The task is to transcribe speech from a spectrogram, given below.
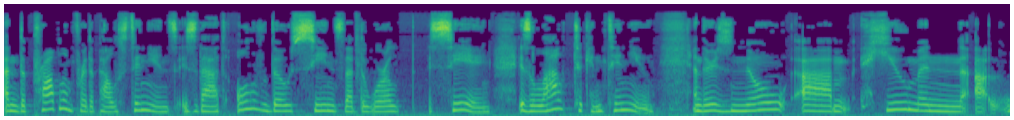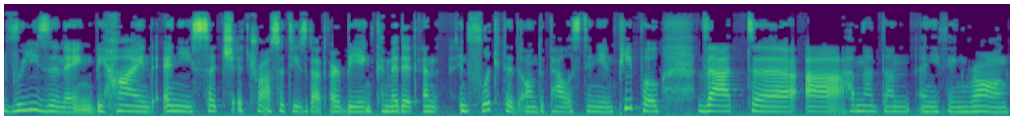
And the problem for the Palestinians is that all of those scenes that the world seeing is allowed to continue. And there is no um, human uh, reasoning behind any such atrocities that are being committed and inflicted on the Palestinian people that uh, uh, have not done anything wrong.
